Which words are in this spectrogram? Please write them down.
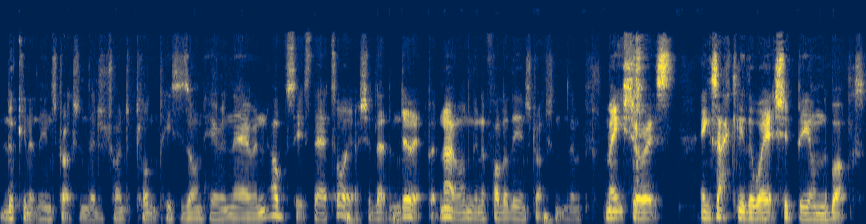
looking at the instructions they're just trying to plonk pieces on here and there and obviously it's their toy i should let them do it but no i'm going to follow the instructions and make sure it's exactly the way it should be on the box.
